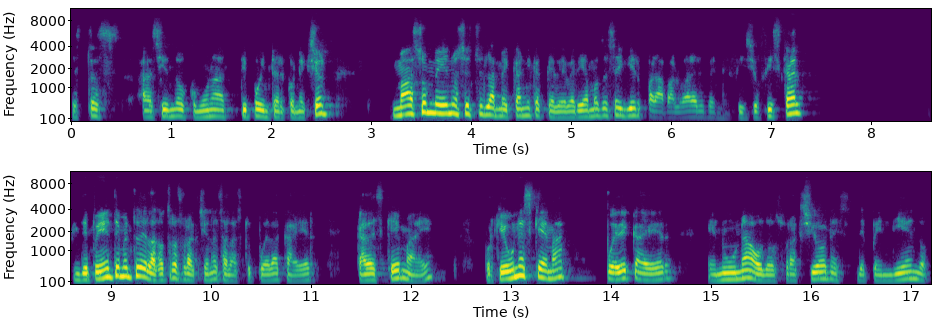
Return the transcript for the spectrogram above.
estás haciendo como una tipo de interconexión. Más o menos esta es la mecánica que deberíamos de seguir para evaluar el beneficio fiscal, independientemente de las otras fracciones a las que pueda caer cada esquema, ¿eh? Porque un esquema puede caer en una o dos fracciones, dependiendo.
